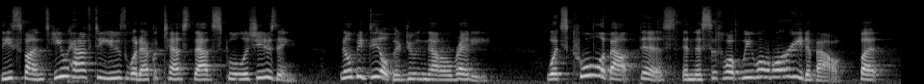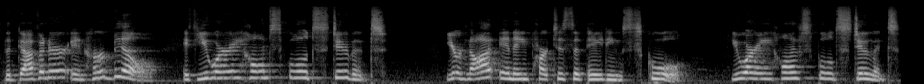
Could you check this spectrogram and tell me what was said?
these funds, you have to use whatever test that school is using. No big deal, they're doing that already. What's cool about this, and this is what we were worried about, but the governor in her bill if you are a homeschooled student, you're not in a participating school. You are a homeschooled student.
